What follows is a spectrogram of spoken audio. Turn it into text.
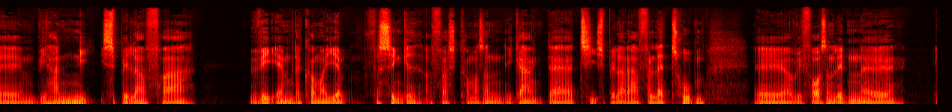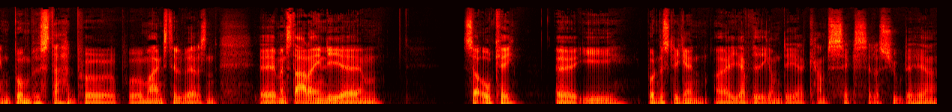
Øh, vi har ni spillere fra VM, der kommer hjem forsinket, og først kommer sådan i gang. Der er 10 spillere, der har forladt truppen, øh, og vi får sådan lidt en, øh, en bumpet start på, på Mainz-tilværelsen. Øh, man starter egentlig øh, så okay øh, i Bundesligaen, og jeg ved ikke, om det er kamp 6 eller 7 det her.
